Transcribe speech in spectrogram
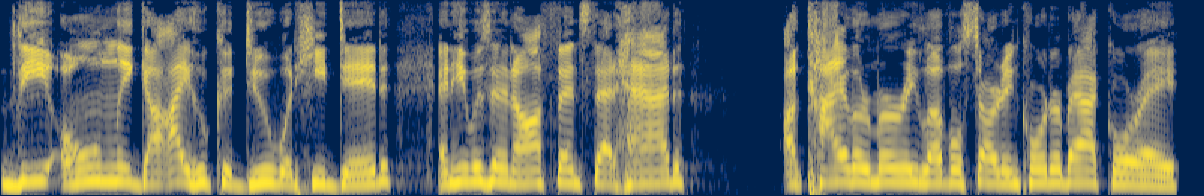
the only guy who could do what he did and he was in an offense that had a Kyler Murray level starting quarterback or a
